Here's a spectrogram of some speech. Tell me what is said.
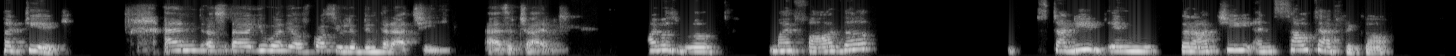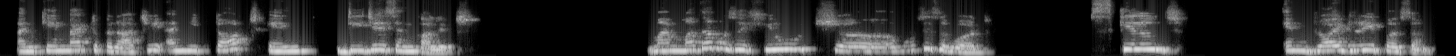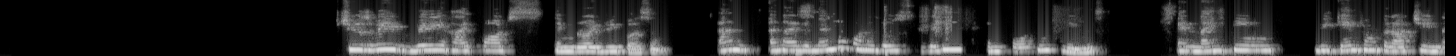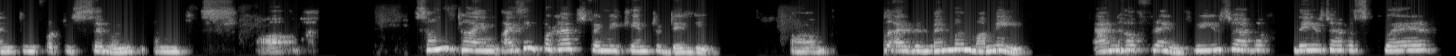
38. And uh, uh, you were, of course, you lived in Karachi as a child. I was uh, my father studied in Karachi and South Africa and came back to Karachi and he taught in DJ Sindh College. My mother was a huge, uh, what is the word? Skilled embroidery person. She was a very, very high parts embroidery person. And, and I remember one of those very important things in 19, we came from Karachi in 1947. And uh, sometime, I think perhaps when we came to Delhi, um, I remember mummy and her friends. We used to have a, they used to have a square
